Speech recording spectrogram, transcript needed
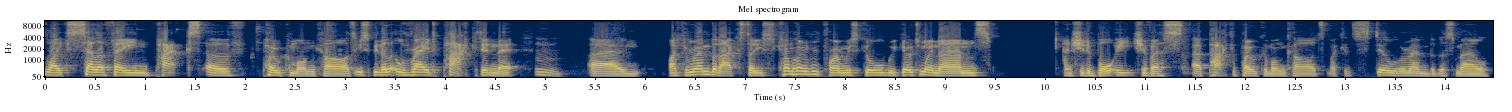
like cellophane packs of Pokemon cards. It used to be the little red pack, didn't it? Mm. Um, I can remember that because I used to come home from primary school. We'd go to my nan's, and she'd have bought each of us a pack of Pokemon cards, and I can still remember the smell.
